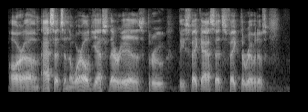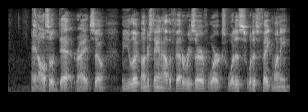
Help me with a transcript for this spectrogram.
or um, assets in the world. Yes, there is through these fake assets, fake derivatives, and also debt, right? So when you look understand how the Federal Reserve works, what is what is fake money?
